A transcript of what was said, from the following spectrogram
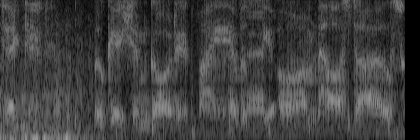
Detected. Location guarded by heavily armed hostiles.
